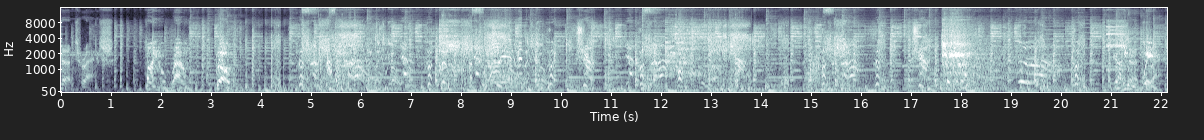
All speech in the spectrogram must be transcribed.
Gutter trash. Final round. Go. Let's go. Let's go. You win.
